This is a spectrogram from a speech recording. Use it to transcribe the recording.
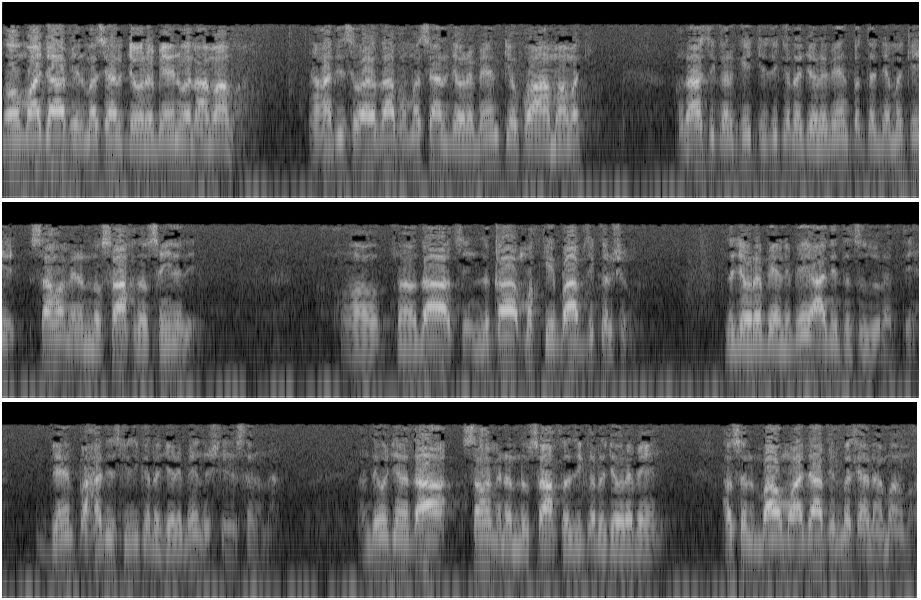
وہ ماجا فی المسح الجوربین والعمامہ حدیث وردہ فمسح الجوربین کے فو فعامامہ کی راسی کر کے ذکر جوربین پر ترجمہ کی صحو من النساخ دا سین دے۔ دا ذکا مخ کے باب ذکر شو۔ دا جوربین بے عادی تصورت دے۔ دین پر حدیث کی ذکر جوربین نشتے سرنا دیو جن دا صحو من النساخ دا ذکر جوربین اصل ما باو ماجا فی المسح العمامہ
